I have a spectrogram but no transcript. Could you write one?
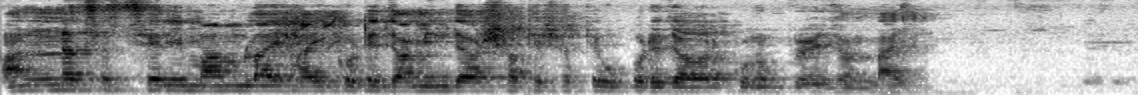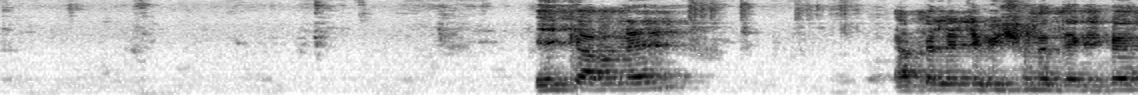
আননেসেসারি মামলায় হাইকোর্টে জামিন দেওয়ার সাথে সাথে উপরে যাওয়ার কোনো প্রয়োজন নাই। এই কারণে অ্যাপেলে ডিভিশনে দেখবেন,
